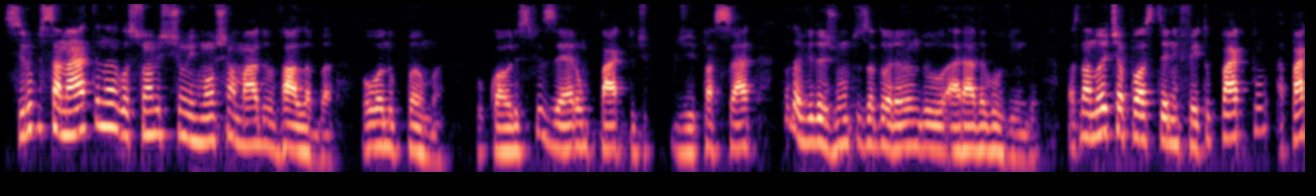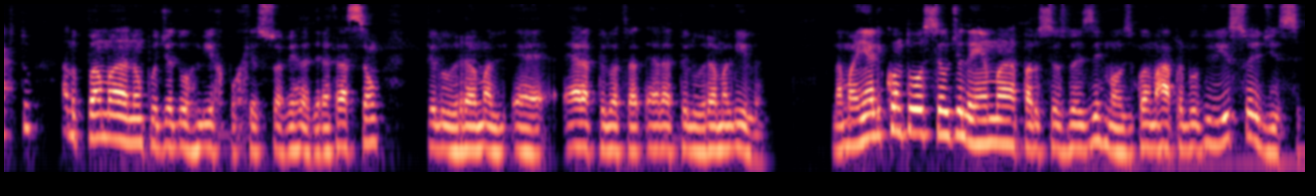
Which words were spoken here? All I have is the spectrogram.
Sirup Sanatana Goswamis tinha um irmão chamado Vallabha, ou Anupama, o qual eles fizeram um pacto de, de passar toda a vida juntos adorando Arada Govinda. Mas na noite após terem feito o pacto, a pacto, Anupama não podia dormir porque sua verdadeira atração pelo Rama, é, era, pelo, era pelo Rama Lila. Na manhã ele contou o seu dilema para os seus dois irmãos, e quando Mahaprabhu viu isso, ele disse:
